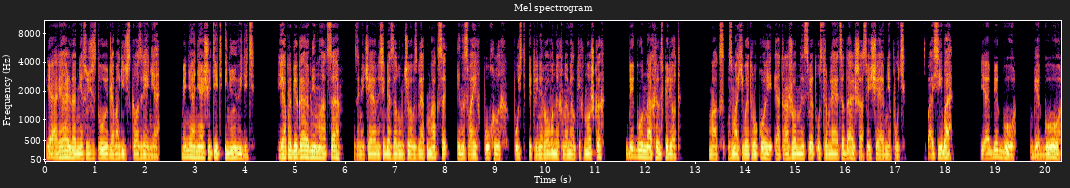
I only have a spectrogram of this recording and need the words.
Я реально не существую для магического зрения. Меня не ощутить и не увидеть. Я пробегаю мимо отца, замечаю на себя задумчивый взгляд Макса и на своих пухлых, пусть и тренированных, но мелких ножках, бегу нахрен вперед. Макс взмахивает рукой, и отраженный свет устремляется дальше, освещая мне путь. Спасибо. Я бегу, бегу.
